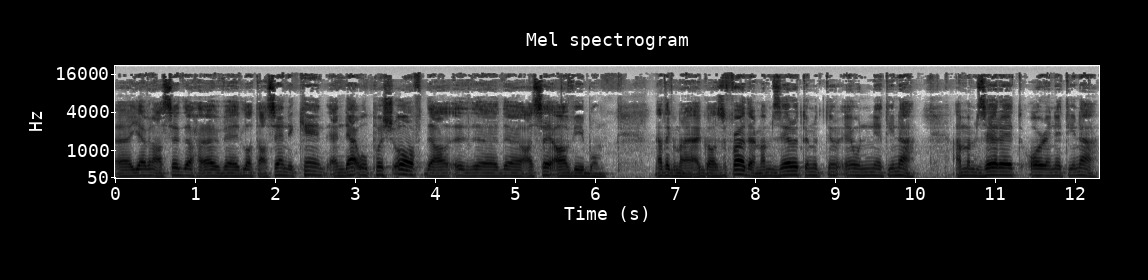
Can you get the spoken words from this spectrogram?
uh, you have an aseh uh, lot and it can't, and that will push off the uh, the the avibum. Now the Gemara goes further. Mamzeret netina, a mamzeret or netina,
